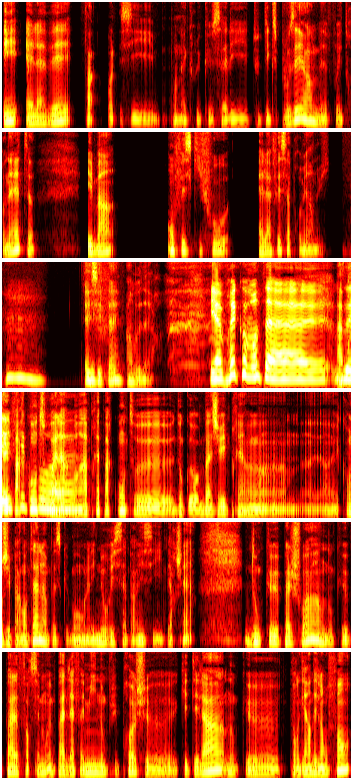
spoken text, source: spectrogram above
Et elle avait. Enfin, on a cru que ça allait tout exploser, hein, mais il faut être honnête. Eh ben, on fait ce qu'il faut. elle a fait sa première nuit. Hmm. Et c'était un bonheur. Et après, comment t'as. vous Après, par fait contre, voilà. euh, Bon, après, par contre, euh, donc, oh, bah, j'avais pris un, un- un congé parental hein, parce que bon, les nourrices à Paris, c'est hyper cher. Donc, euh, pas le choix. hein, donc, euh, pas forcément, pas de la famille non plus proche euh, qui était là. Donc, euh, pour garder l'enfant.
